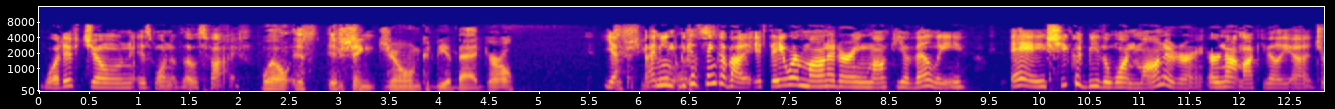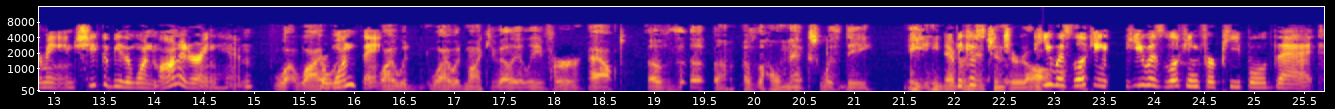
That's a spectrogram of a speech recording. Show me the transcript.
What if Joan is one of those five? Well, if You if she think Joan could be a bad girl? Yeah, If I mean, because think about it. If they were monitoring Machiavelli, A, she could be the one monitoring, or not Machiavelli, uh, Germain. She could be the one monitoring him. Why, why For would, one thing. why would why would Machiavelli leave her out of the of the whole mix with Dee? He he never because mentions her at all. he was looking he was looking for people that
